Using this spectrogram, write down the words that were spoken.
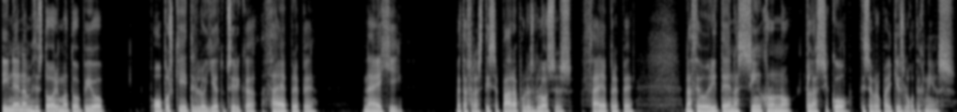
Είναι ένα μυθιστόρημα το οποίο, όπως και η τριλογία του Τσίρικα, θα έπρεπε να έχει μεταφραστεί σε πάρα πολλές γλώσσες, θα έπρεπε να θεωρείται ένα σύγχρονο κλασικό της ευρωπαϊκής λογοτεχνίας.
